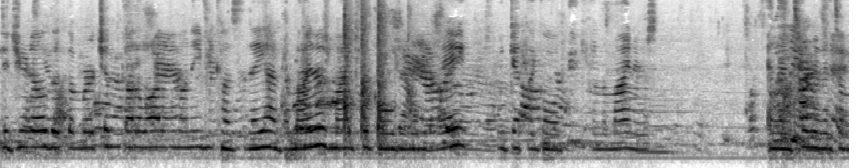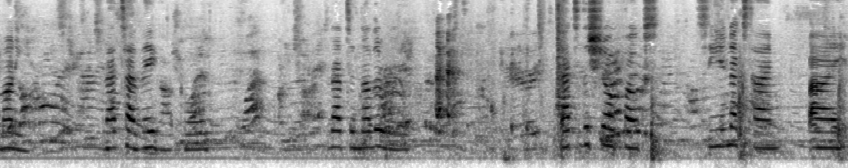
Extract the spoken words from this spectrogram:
did you know that the merchants got a lot of money because they had the miners mine for gold and then they would get the gold from the miners and then turn it into money. That's how they got gold. That's another way. That's the show, folks. See you next time. Bye.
